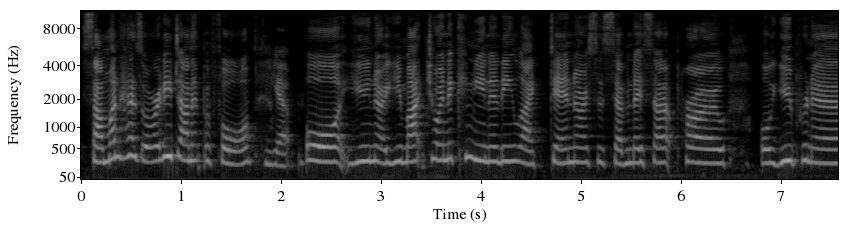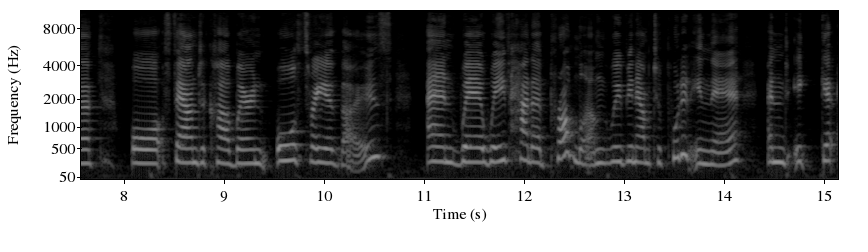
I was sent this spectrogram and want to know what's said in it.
Someone has already done it before. Yep. Or, you know, you might join a community like Dan Norris's 7 Day Startup Pro or Upreneur or Founder Club. We're in all three of those. And where we've had a problem, we've been able to put it in there and it get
